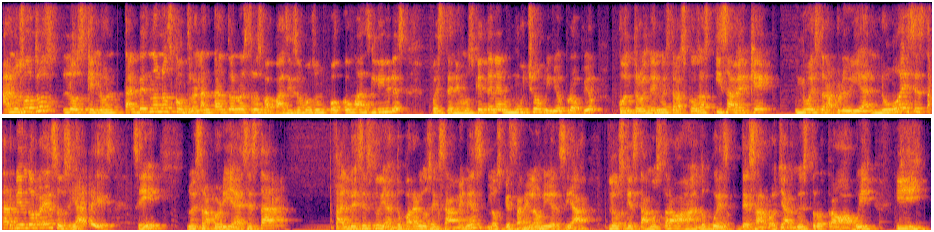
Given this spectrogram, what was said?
A nosotros, los que no, tal vez no nos controlan tanto nuestros papás y somos un poco más libres, pues tenemos que tener mucho dominio propio, control de nuestras cosas y saber que nuestra prioridad no es estar viendo redes sociales, ¿sí? Nuestra prioridad es estar tal vez estudiando para los exámenes, los que están en la universidad, los que estamos trabajando, pues desarrollar nuestro trabajo y, y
